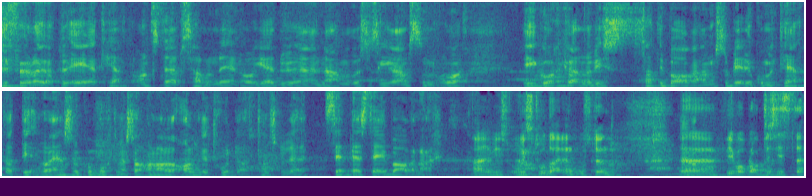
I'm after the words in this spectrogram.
du, føler jo at du er et helt annet sted, selv om det er i Norge. Du er nær den russiske grensen. og i går kveld når vi satt i baren, så ble det jo kommentert at det var en som kom bort til meg og sa han hadde aldri trodd at han skulle se PST i baren her. Nei, vi, og vi sto der en god stund. Ja. Uh, vi var blant de siste.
